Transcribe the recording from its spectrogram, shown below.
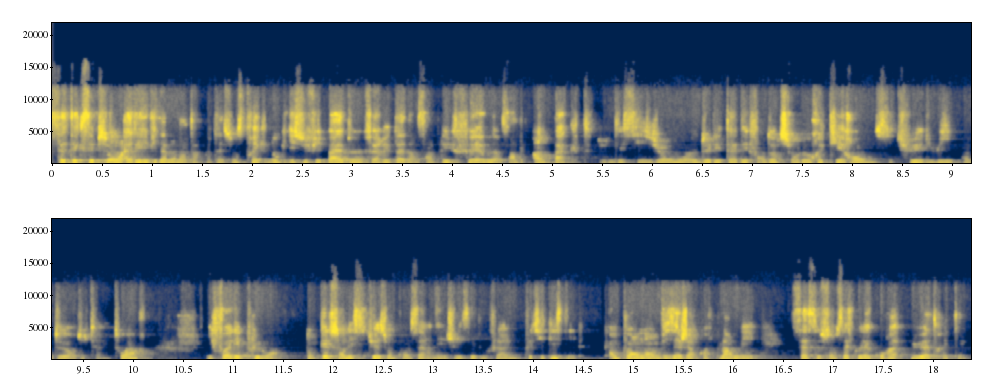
cette exception, elle est évidemment d'interprétation stricte, donc il ne suffit pas de faire état d'un simple effet ou d'un simple impact d'une décision euh, de l'État défendeur sur le requérant situé, lui, en dehors du territoire. Il faut aller plus loin. Donc, quelles sont les situations concernées? Je vais essayer de vous faire une petite liste. On peut en envisager encore plein, mais ça, ce sont celles que la Cour a eu à traiter.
